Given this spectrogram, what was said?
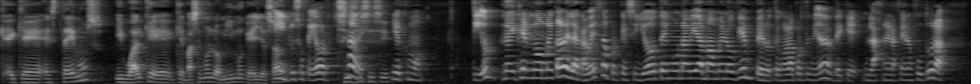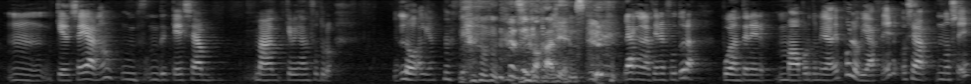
que, que estemos igual que, que pasemos lo mismo que ellos, e ¿sabes? incluso peor, Sí, ¿sabes? sí, sí, sí. Y es como, tío, no es que no me cabe en la cabeza porque si yo tengo una vida más o menos bien, pero tengo la oportunidad de que las generaciones futuras, mm, quien sea, ¿no? Que sea más que vengan en el futuro. Los aliens. Los aliens. las generaciones futuras puedan tener más oportunidades, pues lo voy a hacer. O sea, no sé.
